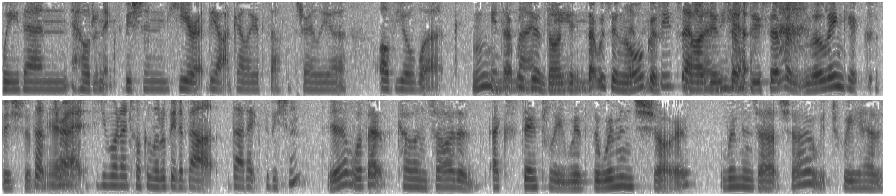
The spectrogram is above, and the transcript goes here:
We then held an exhibition here at the Art Gallery of South Australia of your work. Mm, that, was in 19, that was in August 1977, yeah. the Link exhibition. That's yeah. right. Did you want to talk a little bit about that exhibition? Yeah, well, that coincided accidentally with the women's show, women's art show, which we had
